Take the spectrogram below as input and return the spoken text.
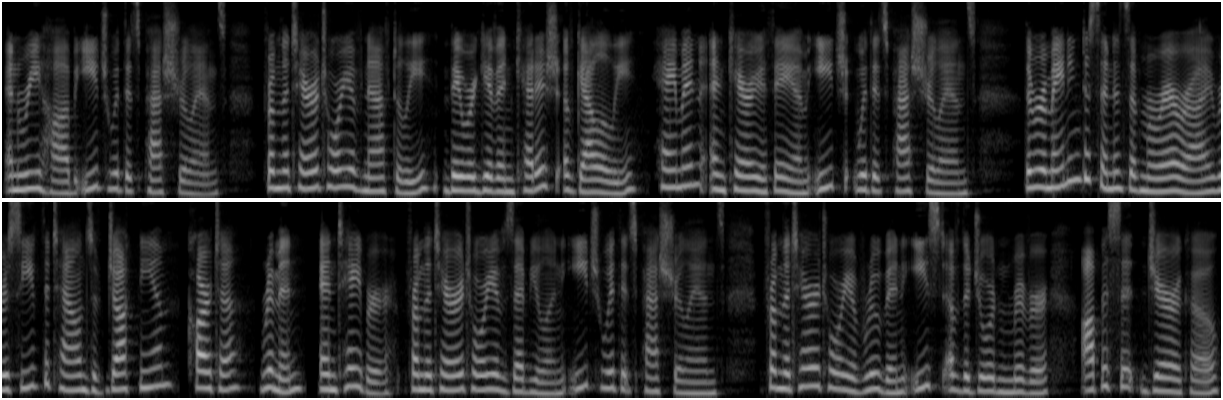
and Rehob, each with its pasture lands. From the territory of Naphtali they were given Kedesh of Galilee, Hammon, and Kiriathaim, each with its pasture lands. The remaining descendants of Merari received the towns of Jokneam, Kartah, Rimmon, and Tabor from the territory of Zebulun, each with its pasture lands. From the territory of Reuben, east of the Jordan River, opposite Jericho,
